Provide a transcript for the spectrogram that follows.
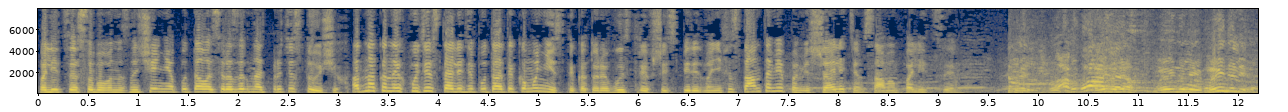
Полиция особого назначения пыталась разогнать протестующих, однако на их пути встали депутаты-коммунисты, которые, выстроившись перед манифестантами, помешали тем самым полиции. Мынули, мынули, мынули.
